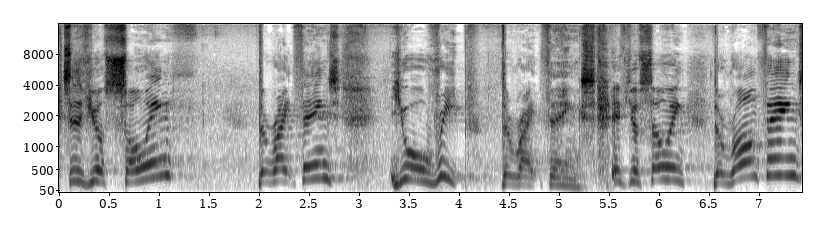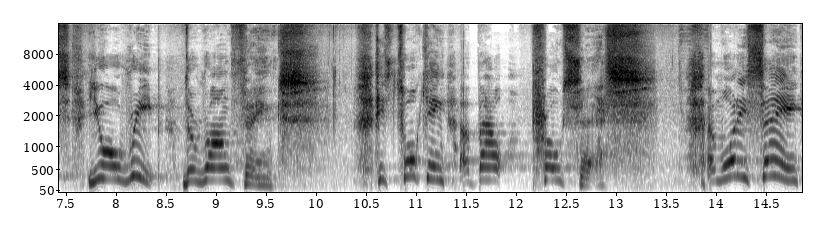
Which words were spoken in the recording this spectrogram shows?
He says, if you're sowing, the right things, you will reap the right things. If you're sowing the wrong things, you will reap the wrong things. He's talking about process. And what he's saying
